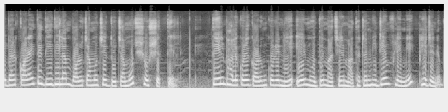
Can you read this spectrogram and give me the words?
এবার কড়াইতে দিয়ে দিলাম বড় চামচের দু চামচ সর্ষের তেল। তেল ভালো করে গরম করে নিয়ে এর মধ্যে মাছের মাথাটা মিডিয়াম ফ্লেমে ভেজে নেব।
